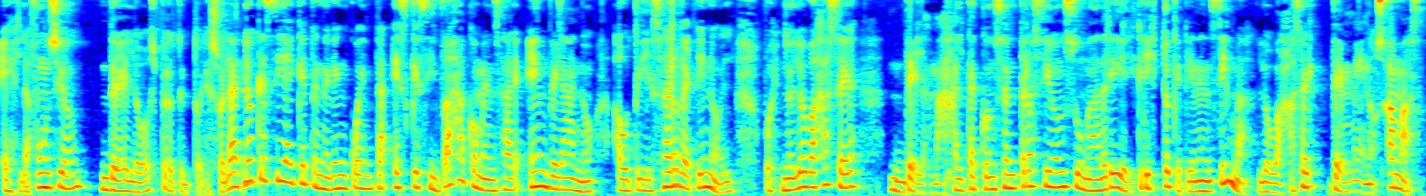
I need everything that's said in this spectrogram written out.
es la función de los protectores solares. Lo que sí hay que tener en cuenta es que si vas a comenzar en verano a utilizar retinol, pues no lo vas a hacer de la más alta concentración su madre y el Cristo que tiene encima, lo vas a hacer de menos a más.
